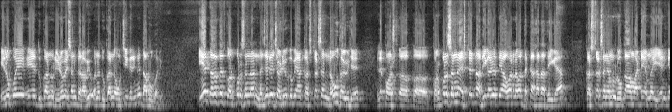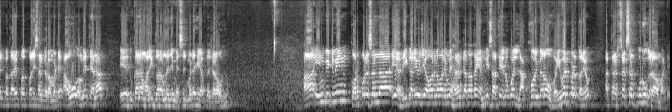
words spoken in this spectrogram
એ લોકોએ એ દુકાનનું રિનોવેશન કરાવ્યું અને દુકાનને ઊંચી કરીને દાબું ભર્યું. એ તરત જ કોર્પોરેશનના નજરે ચડ્યું કે ભાઈ આ કન્સ્ટ્રક્શન નવું થયું છે, એટલે કોર્પોરેશનના એસ્ટેટના અધિકારીઓ ત્યાં અવારનવાર ધક્કા ખાતા થઈ ગયા. કન્સ્ટ્રક્શન એમનું રોકાવા માટે એમને એન કેન પ્રકારે પરેશાન કરવા માટે. આવું અમે ત્યાંના એ દુકાનના માલિક દ્વારા અમને જે મેસેજ મળે છે એ આપણે જણાવ્યું આ ઇન બિટવીન કોર્પોરેશનના એ અધિકારીઓ જે અવારનવાર એમને હેરાન કરતા હતા, એમની સાથે એ લોકોએ લાખો રૂપિયાનો વહીવટ પણ કર્યો આ કન્સ્ટ્રક્શન પૂરું કરાવવા માટે.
